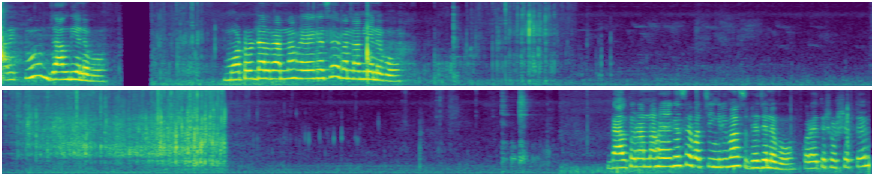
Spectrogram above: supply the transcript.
আর একটু জাল দিয়ে নেব। মটর ডাল রান্না হয়ে গেছে, এবার নামিয়ে নেব। ডাল তো রান্না হয়ে গেছে, এবার চিংড়ি মাছ ভেজে নেব। কড়াইতে সর্ষের তেল,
